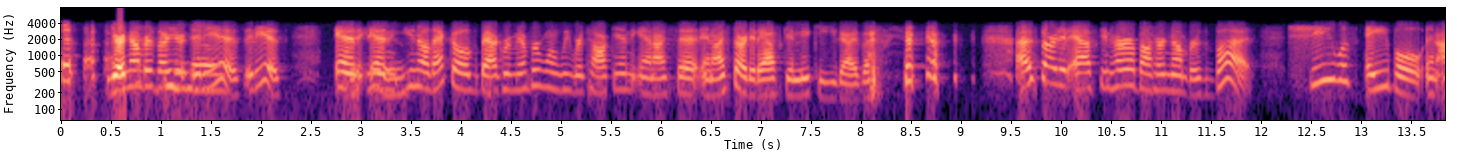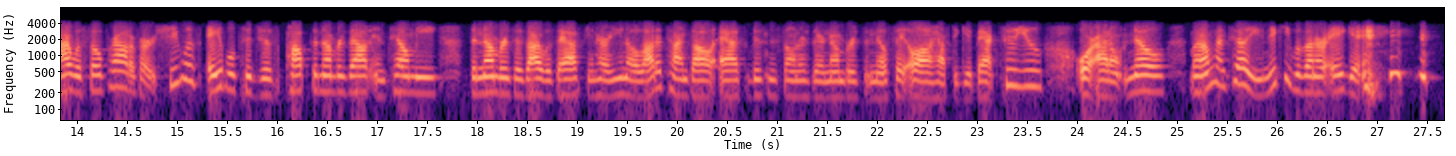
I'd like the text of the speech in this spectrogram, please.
Your numbers are You your. know? It is. It is. And It and is. you know that goes back. Remember when we were talking and I said and I started asking Nikki, you guys. I started asking her about her numbers, but she was able, and I was so proud of her. She was able to just pop the numbers out and tell me the numbers as I was asking her. You know, a lot of times I'll ask business owners their numbers, and they'll say, "Oh, I have to get back to you," or "I don't know." But I'm going to tell you, Nikki was on her A game.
